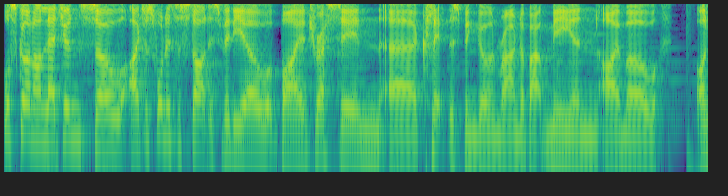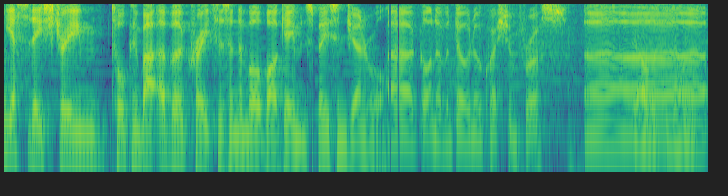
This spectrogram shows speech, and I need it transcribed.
What's going on, legends? So, I just wanted to start this video by addressing a clip that's been going around about me and IMO on yesterday's stream talking about other creators in the mobile gaming space in general. Uh, got another dono question for us. Uh, Yeah, what's the dono?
